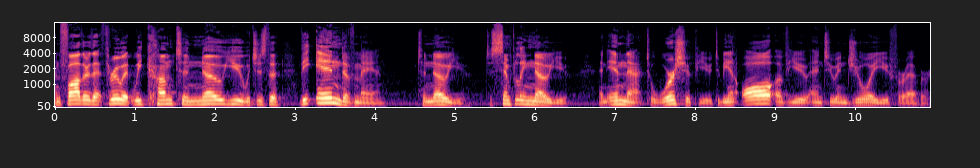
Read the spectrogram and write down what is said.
And Father, that through it we come to know you, which is the, the end of man, to know you, to simply know you, and in that to worship you, to be in awe of you, and to enjoy you forever.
